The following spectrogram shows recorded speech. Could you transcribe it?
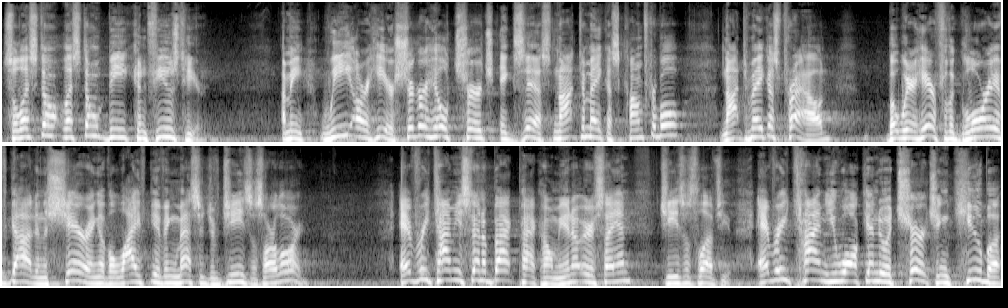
So let's don't, let's don't be confused here. I mean, we are here. Sugar Hill Church exists not to make us comfortable, not to make us proud, but we're here for the glory of God and the sharing of the life giving message of Jesus our Lord. Every time you send a backpack home, you know what you're saying? Jesus loves you. Every time you walk into a church in Cuba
